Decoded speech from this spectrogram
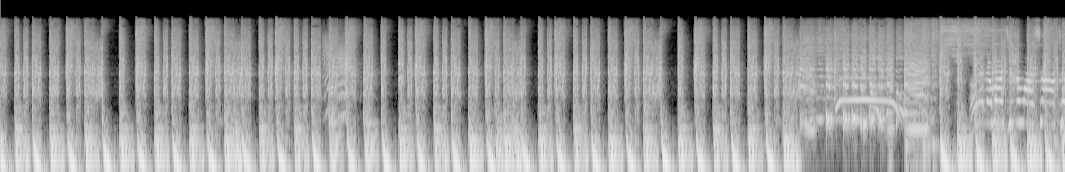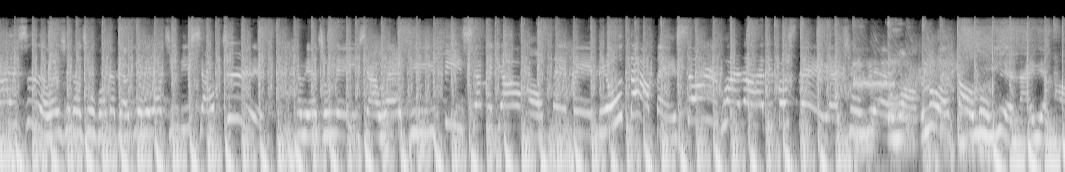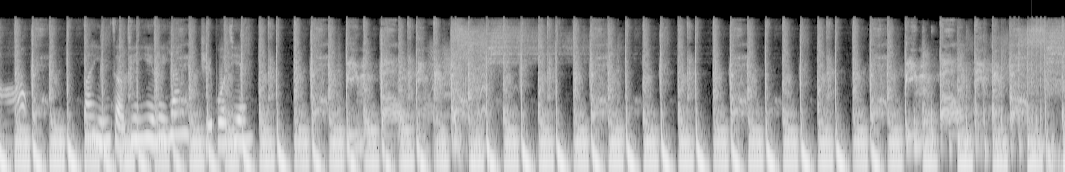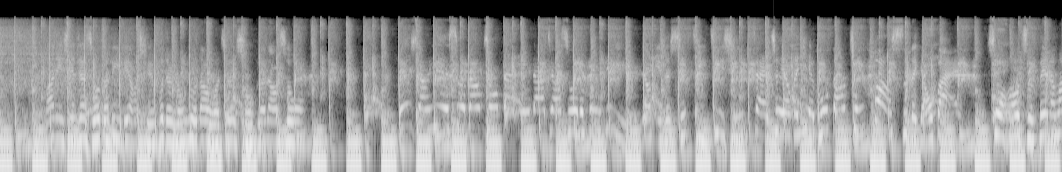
好来吧，今天晚上再次温馨的祝福代表叶未央经理小智，特别祝愿一下 YP B 三个幺好妹妹刘大美生日快乐，Happy Birthday！也祝愿网络道路越来越好。欢迎走进夜未央直播间。把你现在所有的力量全部的融入到我这首歌当中，分享夜色当中带给大家所有的魅力，让你的身体进行在这样的夜空当中放肆的摇摆。做好准备了吗？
